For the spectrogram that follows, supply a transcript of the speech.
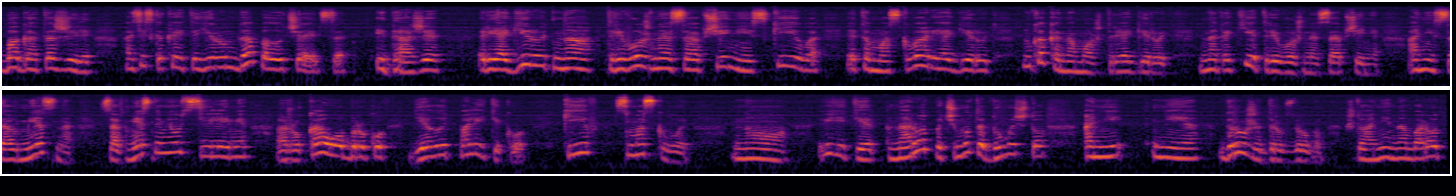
богато жили. А здесь какая-то ерунда получается. И даже реагируют на тревожное сообщение из Киева. Это Москва реагирует. Ну как она может реагировать? На какие тревожные сообщения? Они совместно, совместными усилиями, рука об руку делают политику. Киев с Москвой. Но, видите, народ почему-то думает, что они не дружат друг с другом, что они, наоборот,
